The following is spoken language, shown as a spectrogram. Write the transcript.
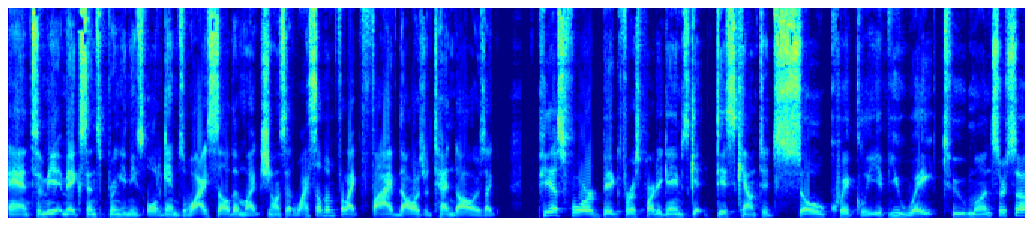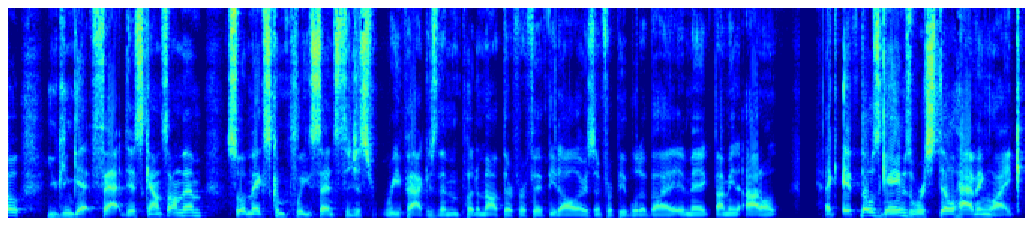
And to me, it makes sense bringing these old games. Why sell them? Like Sean said, why sell them for like five dollars or ten dollars? Like PS4 big first party games get discounted so quickly. If you wait two months or so, you can get fat discounts on them. So it makes complete sense to just repackage them and put them out there for fifty dollars and for people to buy. It make I mean I don't like if those games were still having like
